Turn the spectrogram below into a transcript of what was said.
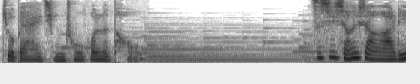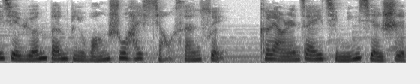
就被爱情冲昏了头。仔细想想啊，李姐原本比王叔还小三岁。可两人在一起，明显是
